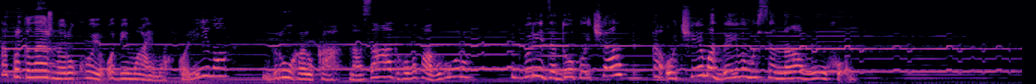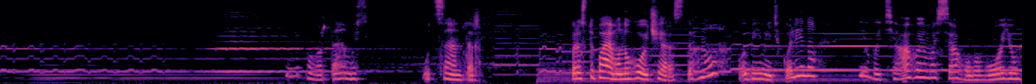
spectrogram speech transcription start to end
та протилежною рукою обіймаємо коліно, друга рука назад, голова вгору, підборіддя до плеча та очима дивимося на вухо. І повертаємось у центр. Переступаємо ногою через стегно, обійміть коліно і витягуємося головою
